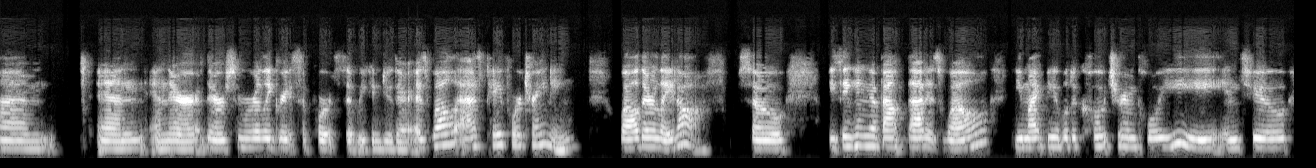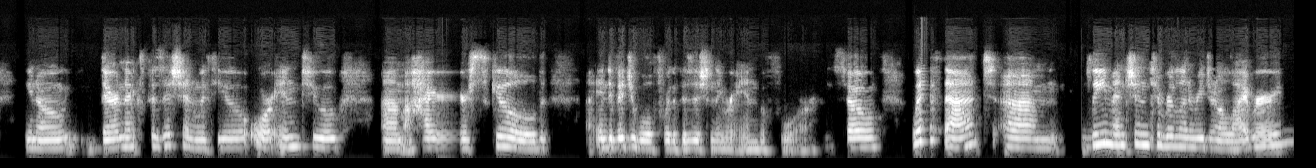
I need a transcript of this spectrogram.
Um, and and there there are some really great supports that we can do there as well as pay for training while they're laid off so be thinking about that as well you might be able to coach your employee into you know their next position with you or into um, a higher skilled individual for the position they were in before. So with that, um, Lee mentioned Timberland Regional Library. We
